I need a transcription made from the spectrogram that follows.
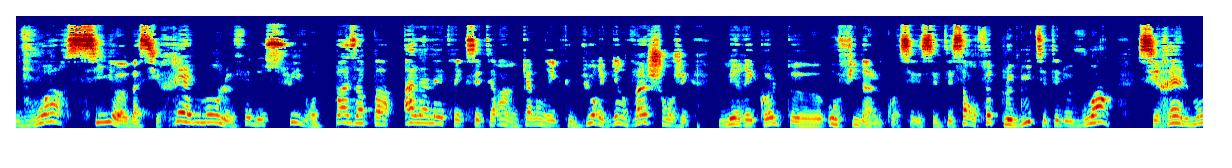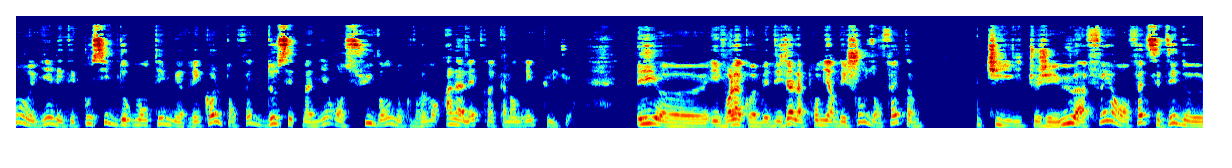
voir si euh, bah, si réellement le fait de suivre pas à pas à la lettre etc un calendrier de culture eh bien va changer mes récoltes euh, au final quoi. C'était ça en fait le but c'était de voir si réellement eh bien il était possible d'augmenter mes récoltes en fait de cette manière en suivant donc vraiment à la lettre un calendrier de culture. Et, euh, et voilà quoi. Ben, déjà la première des choses en fait qui, que j'ai eu à faire en fait c'était de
